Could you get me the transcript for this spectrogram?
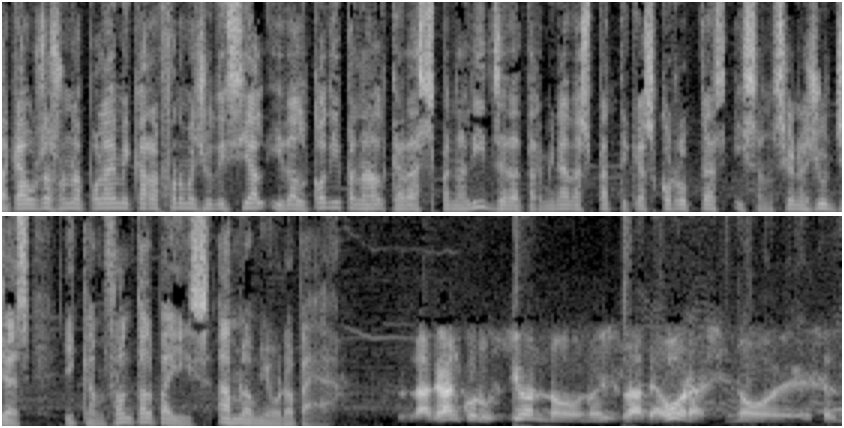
La causa és una polèmica reforma judicial i del Codi Penal que despenalitza determinades pràctiques corruptes i sanciona jutges i que enfronta el país amb la Unió Europea. La gran corrupción no, no es la de ahora, sino es el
